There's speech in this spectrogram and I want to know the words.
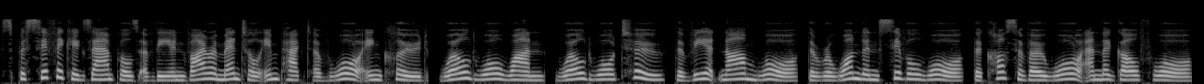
Specific examples of the environmental impact of war include, World War I, World War II, the Vietnam War, the Rwandan Civil War, the Kosovo War and the Gulf War.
